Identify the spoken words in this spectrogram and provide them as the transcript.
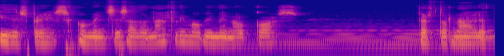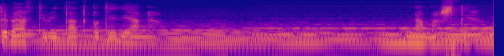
I després comences a donar-li moviment al cos per tornar a la teva activitat quotidiana. Namaste.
